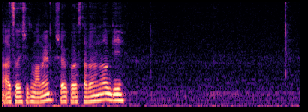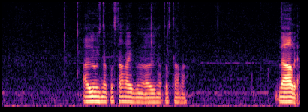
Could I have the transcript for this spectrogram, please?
Ale co jeszcze tu mamy? Szeroko rozstawione nogi. A luźna postawa, jak wygląda luźna postawa. Dobra.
